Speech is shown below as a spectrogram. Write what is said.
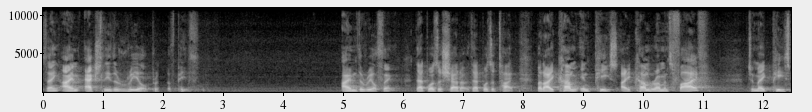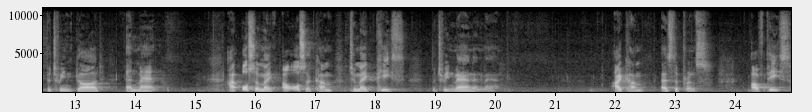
saying, I am actually the real Prince of Peace. I'm the real thing. That was a shadow, that was a type. But I come in peace. I come, Romans 5, to make peace between God and man. I also make, I'll also come to make peace between man and man. I come as the Prince of Peace.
